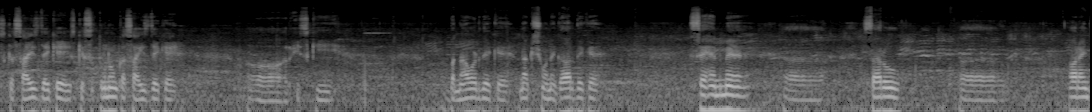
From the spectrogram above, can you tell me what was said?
इसका साइज़ देखें, इसके सतूनों का साइज़ देखें और इसकी बनावट देखें, नक्श व नगार देखें। सहन में सारू ऑरेंज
